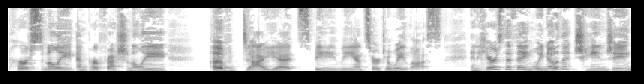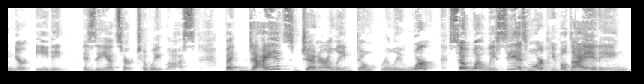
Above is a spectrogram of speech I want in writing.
personally and professionally, of diets being the answer to weight loss. And here's the thing we know that changing your eating is the answer to weight loss. But diets generally don't really work. So what we see is more people dieting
